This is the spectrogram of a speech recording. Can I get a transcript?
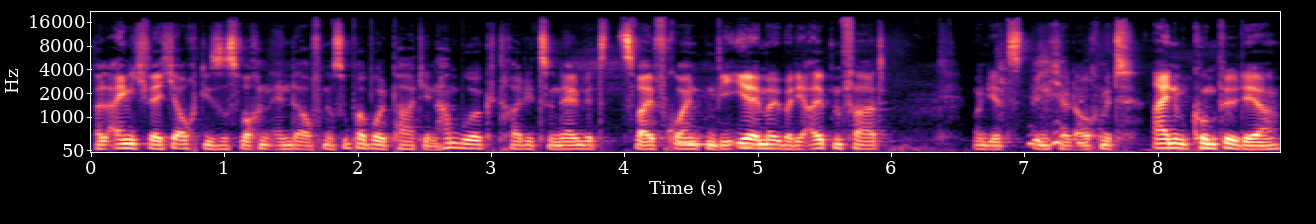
weil eigentlich wäre ich auch dieses Wochenende auf einer Super Bowl Party in Hamburg, traditionell mit zwei Freunden, wie ihr immer über die Alpen fahrt. Und jetzt bin ich halt auch mit einem Kumpel, der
